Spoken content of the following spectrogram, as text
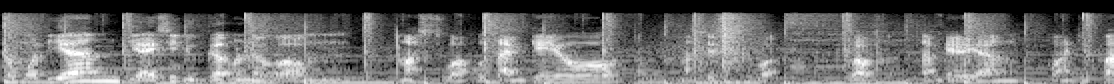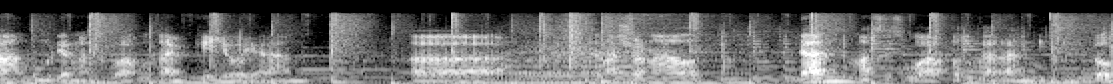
Kemudian GIC juga mendorong mahasiswa full-time KEO, mahasiswa full-time KEO yang orang Jepang, kemudian mahasiswa full-time KEO yang uh, internasional, dan mahasiswa pertukaran di Indo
